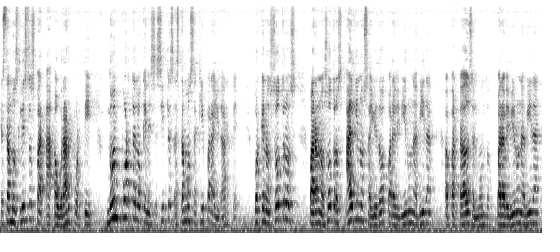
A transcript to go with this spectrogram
Estamos listos para orar por ti. No importa lo que necesites, estamos aquí para ayudarte. Porque nosotros, para nosotros, alguien nos ayudó para vivir una vida apartados del mundo, para vivir una vida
